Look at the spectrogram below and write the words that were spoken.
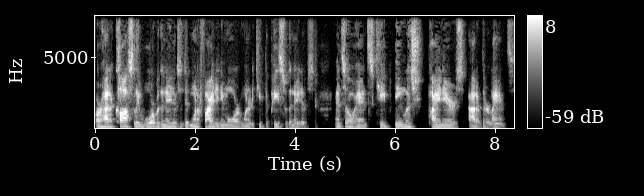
or had a costly war with the natives and didn't want to fight anymore wanted to keep the peace with the natives. And so, hence, keep English pioneers out of their lands.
